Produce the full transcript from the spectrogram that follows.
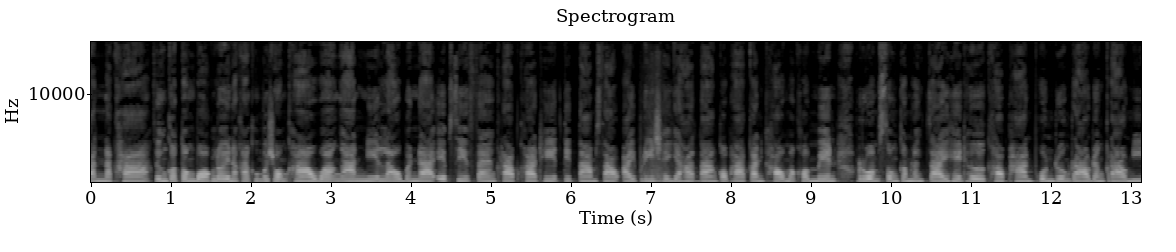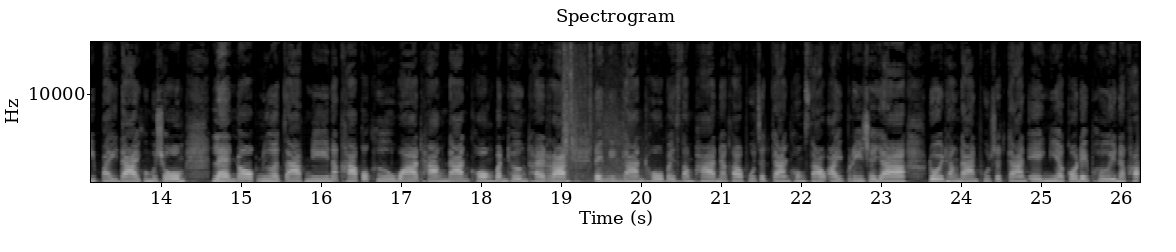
กันนะคะ ซึ่งก็ต้องบอกเลยนะคะ คุณผู้ชมคะว่างานนี้เหล่าบรรดา FC แฟนคลับค่ะที่ติดตามสาวไอซ์ปรีชยาต่างก็พากันเข้ามาคอมเมนต์รวมส่งกำลังใจให้เธอค่ะผ่านพ้นเรื่องราวดังกล่าวนี้ไปได้คุณผู้ชม และนอกเหนือจากนี้นะคะก็คือว่าทางด้านของบันเทิงไทยรัฐ ได้มีการโทรไปสัมภาษณ์นะคะ ผู้จัดการของสาวไอซ์ปรีชยา โดยทางด้านผู้จัดการเองเนี่ยก็ได้เผยนะคะ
